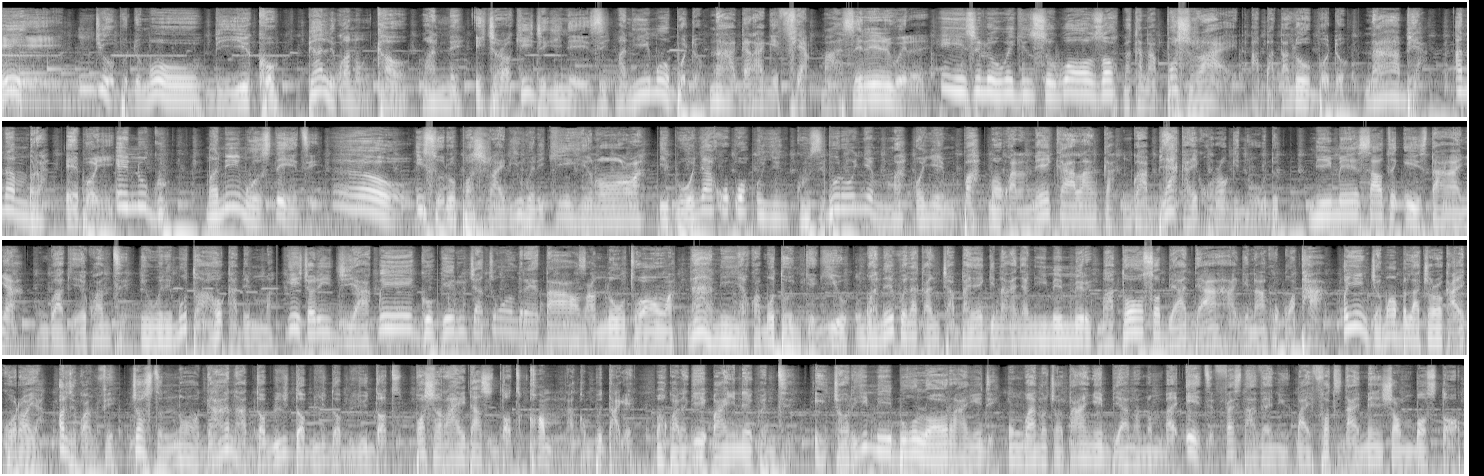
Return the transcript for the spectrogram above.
ee ndị obodo m biko bịa lekwanụ nka o nwanne. Ị chọrọ ka ije gị n'ezi ma n'ime obodo na-agara gị fịa ma sịrịrị were. Enyezila onwe gị nsogbu ọzọ maka na Posh Ride abatala obodo na-abịa. Anambra Ebonyi Enugu ma n'Imo steeti eo isoro Posh Ride ị nwere ike ihi ụra ịbụ onye akwụkwọ onye nkụzi bụrụ onye mma onye mpa ma ọkwara na ịkaala nka ngwa bịa ka ị kwọrọ gị n'udo. N'ime South East anya ngwa gị ekwentị ị nwere moto ahụ ka dị mma. Gị chọrọ iji ya akpa ego ga-erucha 200,000 n'otu ọnwa. Naanị ịnyakwa moto nke gị o. Ngwa na-ekwela ka ncha banye gị n'anya n'ime mmiri gbata ọsọ bịa dee aha gị n'akwụkwọ taa. Onye njem ọbụla chọrọ ka anyị kwọrọ ya ọ dịkwa mfe. Just nnọọ gaa na www.poshriders.com na kọmputa gị. Makwana gị kpaa anyị n'ekwentị. Ị chọrọ ime ebe ụlọ ọrụ anyị dị? Ngwa nọchọta anyị bịa na nọmba 8 First Avenue by 4th Dimension bus stop.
